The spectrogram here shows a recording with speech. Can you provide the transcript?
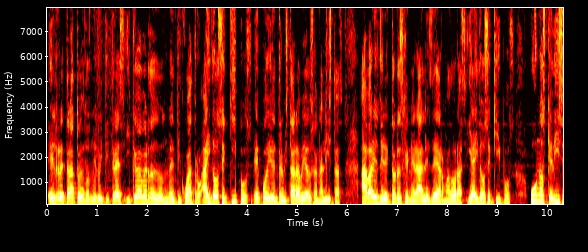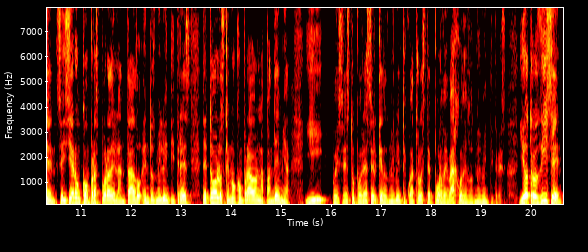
el retrato de 2023 y qué va a haber de 2024. Hay dos equipos, he podido entrevistar a varios analistas, a varios directores generales de armadoras y hay dos equipos. Unos que dicen se hicieron compras por adelantado en 2023 de todos los que no compraban la pandemia y pues esto podría ser que 2024 esté por debajo de 2023. Y otros dicen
